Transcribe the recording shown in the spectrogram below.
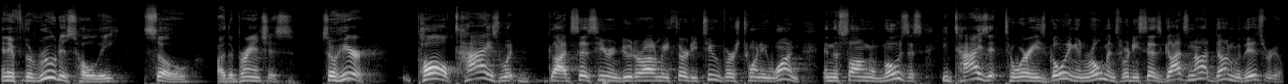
And if the root is holy, so are the branches. So here, Paul ties what God says here in Deuteronomy 32, verse 21, in the Song of Moses. He ties it to where he's going in Romans, where he says, God's not done with Israel.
